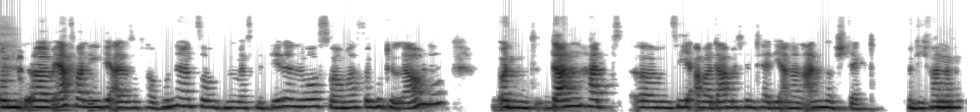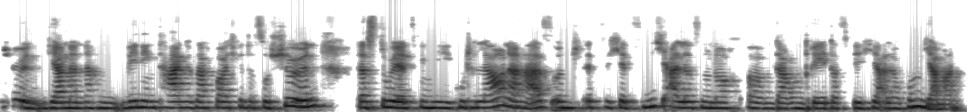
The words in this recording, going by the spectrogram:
Und ähm, erst waren irgendwie alle so verwundert, so, hm, was ist mit dir denn los? Warum hast du gute Laune? Und dann hat ähm, sie aber damit hinterher die anderen angesteckt. Und ich fand mhm. das schön. Die haben dann nach wenigen Tagen gesagt, boah, ich finde das so schön, dass du jetzt irgendwie gute Laune hast und es sich jetzt nicht alles nur noch ähm, darum dreht, dass wir hier alle rumjammern.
